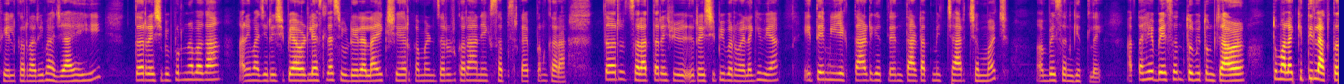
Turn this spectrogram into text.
फेल करणारी भाजी आहे ही. तर रेसिपी पूर्ण बघा आणि माझी रेसिपी आवडली असल्यास व्हिडिओला लाईक शेअर कमेंट जरूर करा आणि एक सबस्क्राईब पण करा. तर चला तर रेसिपी रेसिपी बनवायला घेऊया. इथे मी एक ताट घेतले आणि ताटात मी चार चम्मच बेसन घेतलं आहे आता हे बेसन तुम्ही तुमच्या तुम्हाला किती लागतं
